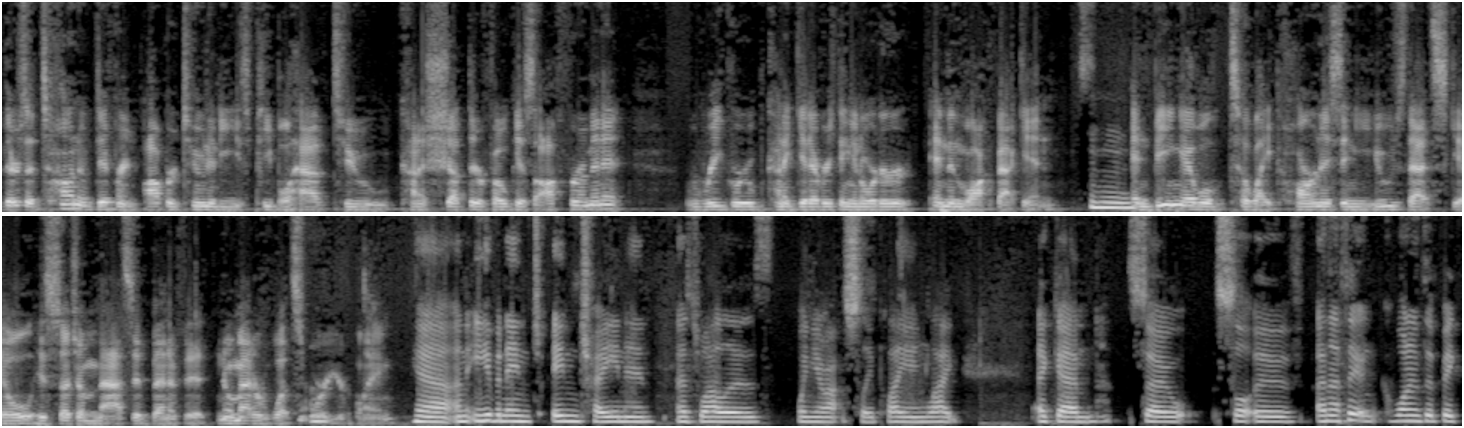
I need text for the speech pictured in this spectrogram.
there's a ton of different opportunities people have to kind of shut their focus off for a minute, regroup, kind of get everything in order, and then lock back in. Mm-hmm. And being able to like harness and use that skill is such a massive benefit, no matter what sport you're playing. Yeah, and even in in training as well as when you're actually playing. Like again, so sort of, and I think one of the big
